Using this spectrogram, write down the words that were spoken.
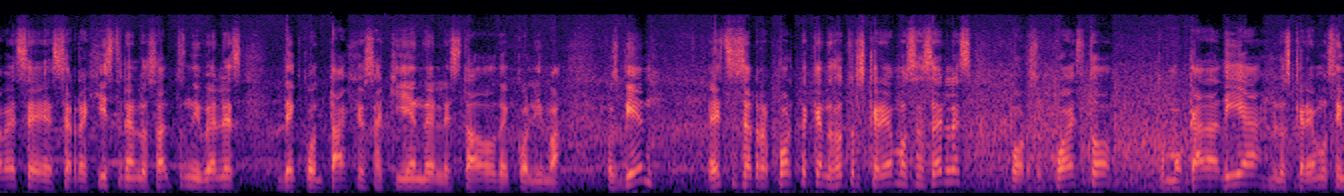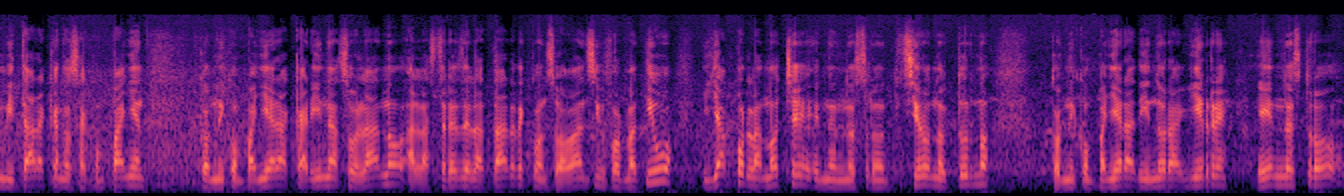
vez se, se registren los altos niveles de contagios aquí en el estado de Colima. Pues bien, este es el reporte que nosotros queríamos hacerles. Por supuesto, como cada día, los queremos invitar a que nos acompañen con mi compañera Karina Solano a las 3 de la tarde con su avance informativo y ya por la noche en nuestro noticiero nocturno con mi compañera Dinora Aguirre en nuestro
